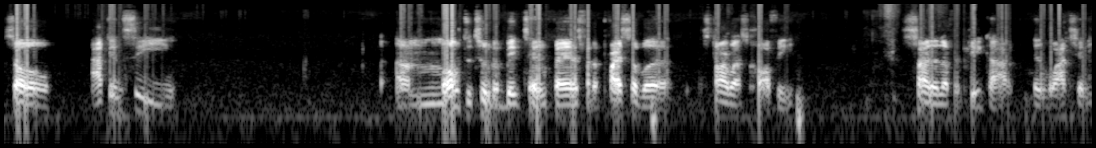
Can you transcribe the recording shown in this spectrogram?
So I can see a multitude of Big Ten fans for the price of a Starbucks coffee signing up for Peacock and watching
